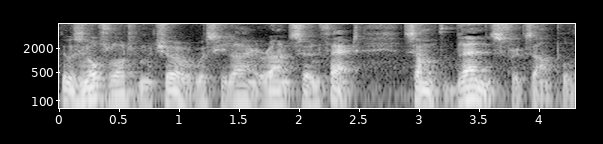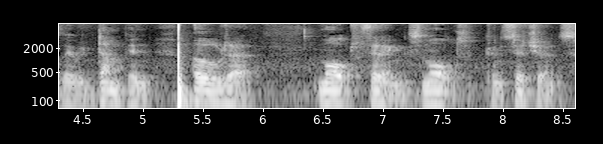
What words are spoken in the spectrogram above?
there was an awful lot of mature whiskey lying around. So in fact, some of the blends, for example, they would dump in older malt fillings, malt constituents,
